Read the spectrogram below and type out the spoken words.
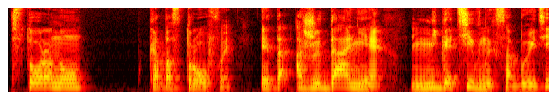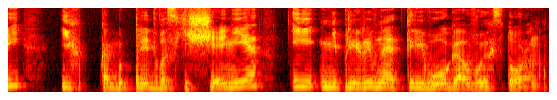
в сторону катастрофы. Это ожидание негативных событий, их как бы предвосхищение и непрерывная тревога в их сторону.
